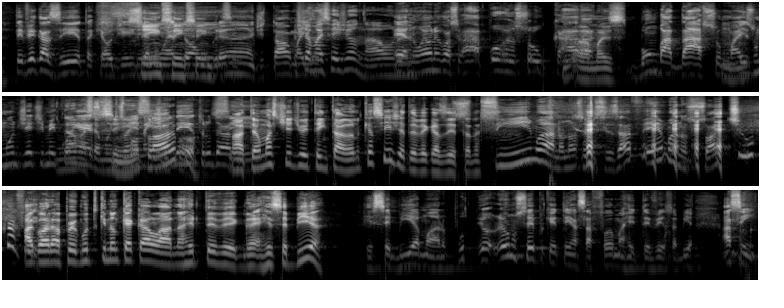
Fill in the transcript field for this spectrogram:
TV Gazeta, que a audiência Sim, não é sim, tão sim. grande e tal, Acho mas. que é mais regional, né? É, não é um negócio, ah, porra, eu sou o cara Ah, mas- bombadaço, mas um monte de gente me Não, mas conhece, é muito Sim, claro, dentro pô. da. Ah, tem umas tia de 80 anos que assiste a TV Gazeta, né? Sim, mano, não você precisa ver, mano, só a tchuca, filho. Agora, a pergunta que não quer calar, na Rede TV, ganha- recebia? Recebia, mano. Eu, eu não sei porque tem essa fama a Rede TV, sabia? Assim,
